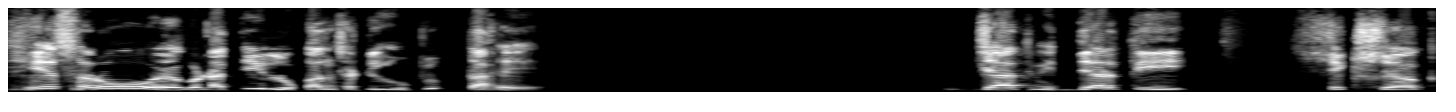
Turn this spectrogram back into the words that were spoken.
हे सर्व वयोगटातील लोकांसाठी उपयुक्त आहे. ज्यात विद्यार्थी शिक्षक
